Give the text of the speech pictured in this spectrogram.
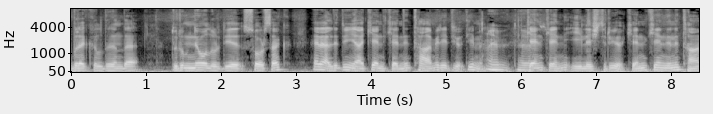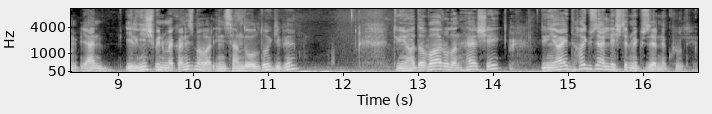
bırakıldığında durum ne olur diye sorsak herhalde dünya kendi kendini tamir ediyor değil mi? Evet. Evet. Kendi kendini iyileştiriyor. Kendi kendini tam yani ilginç bir mekanizma var insanda olduğu gibi. Dünyada var olan her şey dünyayı daha güzelleştirmek üzerine kuruluyor.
